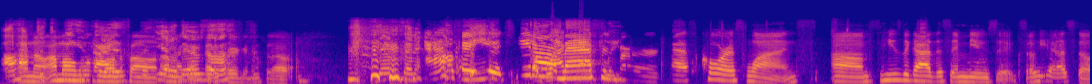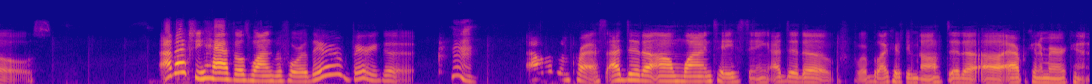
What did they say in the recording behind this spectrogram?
I'll I have know to I'm tweet on, you on guys. the phone. yeah, oh my god, there's I gotta a figure this out. there's an athlete, Okay, a Peter black athlete. Massenberg has chorus wines. Um, so he's the guy that's in music, so he has those. I've actually had those wines before. They're very good. Hmm. I was impressed. I did a um wine tasting. I did a for Black History Month. Did a uh, African American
